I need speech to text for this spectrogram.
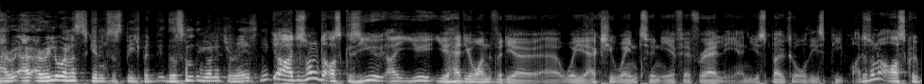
I, re- I really want us to get into speech, but there's something you wanted to raise, Nick? Yeah, I just wanted to ask because you uh, you you had your one video uh, where you actually went to an EFF rally and you spoke to all these people. I just want to ask quick,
